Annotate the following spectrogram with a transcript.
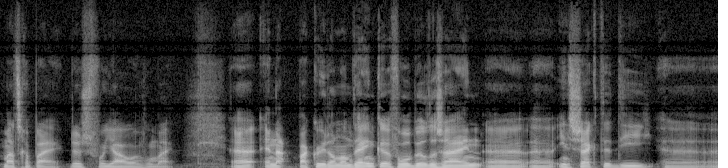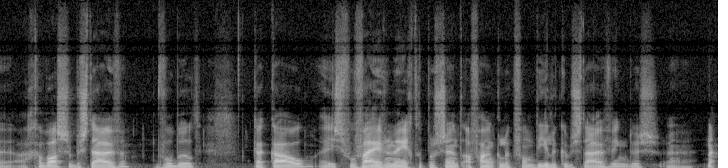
maatschappij. Dus voor jou en voor mij. Uh, en nou, waar kun je dan aan denken? Voorbeelden zijn uh, uh, insecten die gewassen bestuiven. Bijvoorbeeld cacao is voor 95% afhankelijk van dierlijke bestuiving. Dus nou,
